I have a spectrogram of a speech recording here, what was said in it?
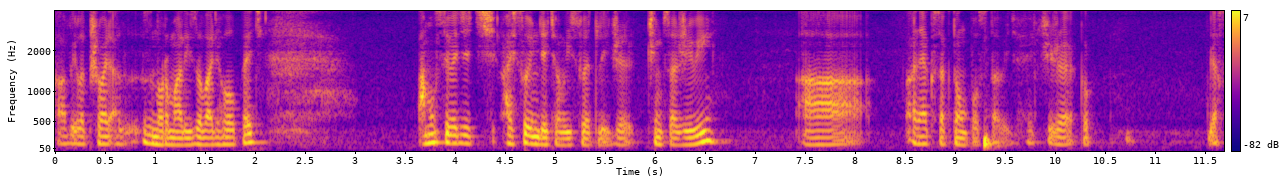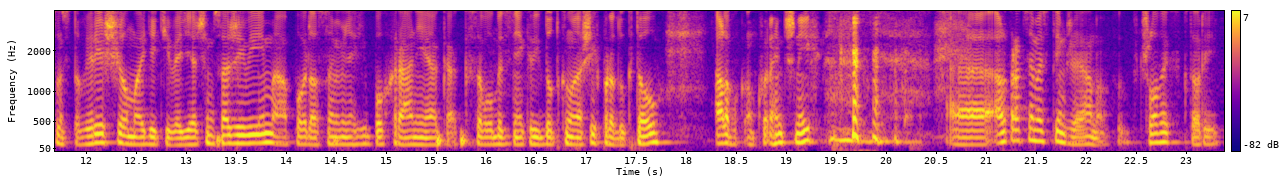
a vylepšovať a znormalizovať ho opäť. A musí vedieť aj svojim deťom vysvetliť, že čím sa živí a, a nejako sa k tomu postaviť. Čiže ako ja som si to vyriešil, moje deti vedia, čím sa živím a povedal som im, nech ich pochráni, ak, ak sa vôbec niekedy dotknú našich produktov alebo konkurenčných. e, ale pracujeme s tým, že áno, človek, ktorý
